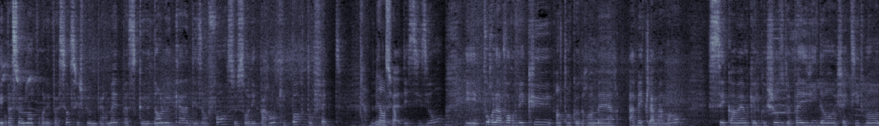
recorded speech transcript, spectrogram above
Et pas seulement pour les patients, si je peux me permettre, parce que dans le cas des enfants, ce sont les parents qui portent en fait Bien sûr. la décision. Et pour l'avoir vécu en tant que grand-mère avec la maman, c'est quand même quelque chose de pas évident, effectivement,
